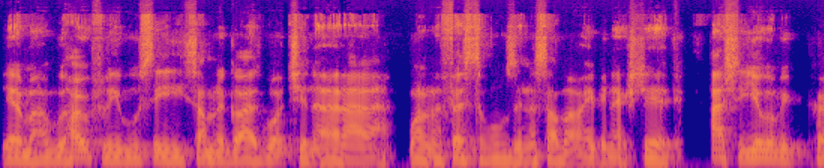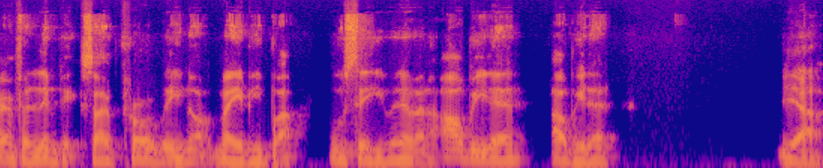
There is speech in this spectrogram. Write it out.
Yeah, man. We, hopefully, we'll see some of the guys watching at uh, one of the festivals in the summer, maybe next year. Actually, you're going to be preparing for the Olympics, so probably not, maybe, but we'll see. We never know. I'll be there. I'll be there. Yeah.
